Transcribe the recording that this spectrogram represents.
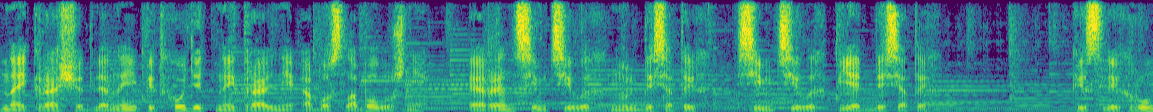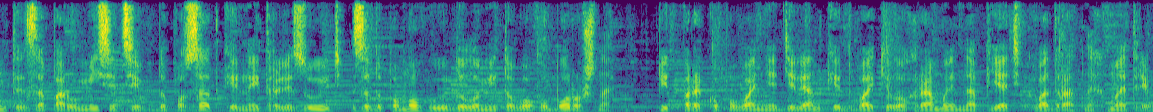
Найкраще для неї підходять нейтральні або слаболужні РН 7,0 7,5. Кислі ґрунти за пару місяців до посадки нейтралізують за допомогою доломітового борошна під перекопування ділянки 2 кг на 5 квадратних метрів.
